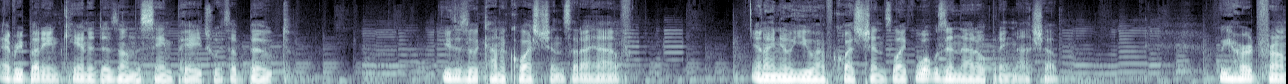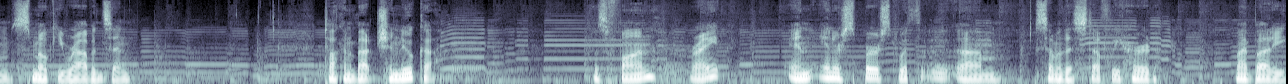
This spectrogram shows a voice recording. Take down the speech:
everybody in Canada is on the same page with a boat? These are the kind of questions that I have. And I know you have questions like what was in that opening mashup? We heard from Smokey Robinson talking about Chinooka. It was fun, right? And interspersed with um, some of this stuff, we heard my buddy,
